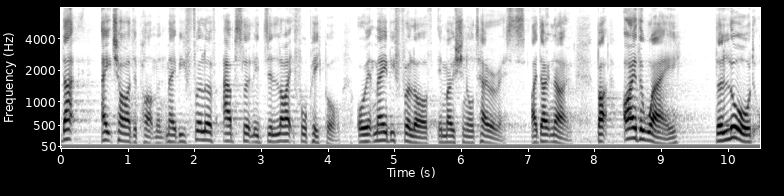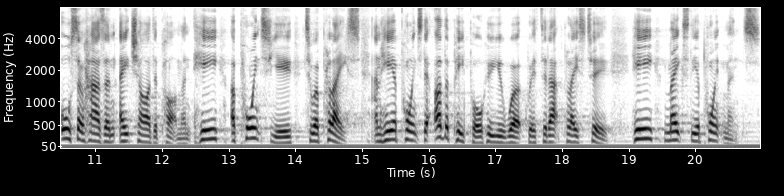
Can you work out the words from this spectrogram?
that HR department may be full of absolutely delightful people, or it may be full of emotional terrorists. I don't know. But either way, the Lord also has an HR department. He appoints you to a place, and He appoints the other people who you work with to that place too. He makes the appointments.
